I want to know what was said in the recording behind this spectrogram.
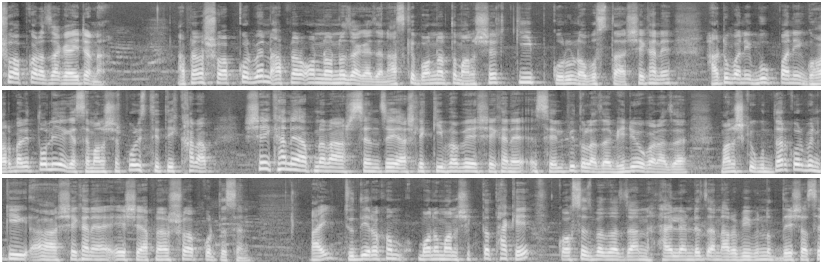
শো আপ করা জায়গা এটা না। আপনারা শো আপ করবেন, আপনার অন্য অন্য জায়গায় যান। আজকে বন্যার্থ মানুষের কি করুণ অবস্থা। সেখানে হাঁটু পানি, বুক পানি, ঘর বাড়ি তলিয়ে গেছে, মানুষের পরিস্থিতি খারাপ। সেইখানে আপনারা আসছেন যে আসলে কীভাবে সেখানে সেলফি তোলা যায় ভিডিও করা যায়। মানুষকে উদ্ধার করবেন কি সেখানে এসে আপনারা শো আপ করতেছেন। ভাই, যদি এরকম মনোমানসিকতা থাকে কক্সেস বাজার যান, থাইল্যান্ডে যান আরও বিভিন্ন দেশ আছে,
